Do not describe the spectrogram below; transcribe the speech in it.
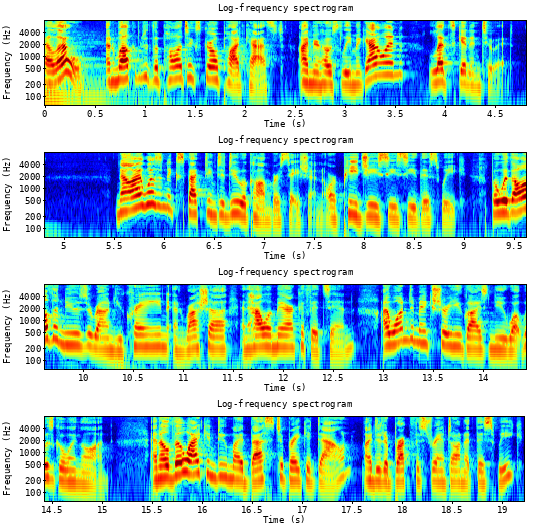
Hello, and welcome to the Politics Girl podcast. I'm your host, Leigh McGowan. Let's get into it. Now, I wasn't expecting to do a conversation or PGCC this week, but with all the news around Ukraine and Russia and how America fits in, I wanted to make sure you guys knew what was going on. And although I can do my best to break it down, I did a breakfast rant on it this week,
